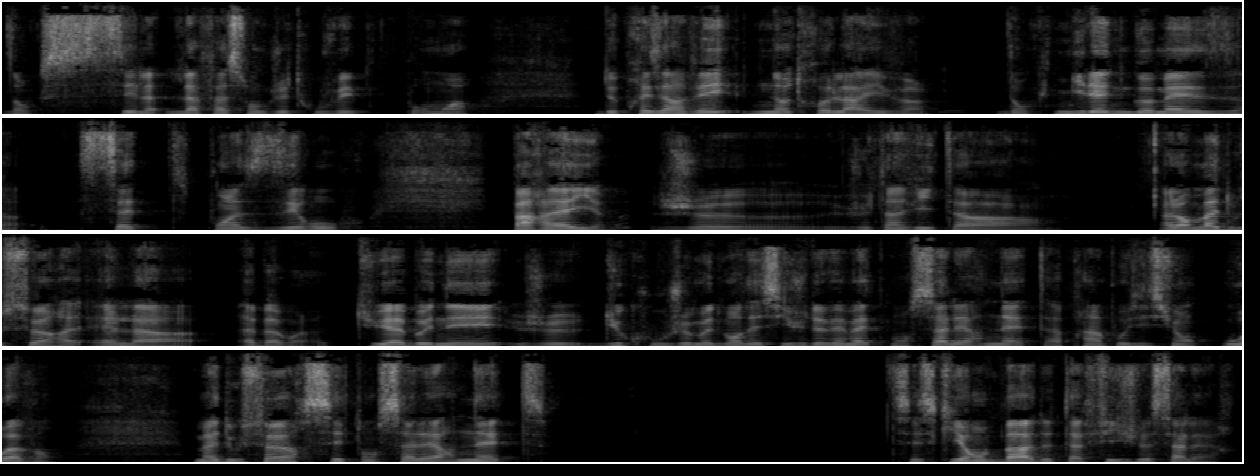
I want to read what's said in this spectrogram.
Donc c'est la, façon que j'ai trouvé pour moi de préserver notre live. Donc Mylène Gomez 7.0 Pareil, je, t'invite à... Alors ma douceur, elle a... Eh ben voilà, tu es abonné. Je, du coup, je me demandais si je devais mettre mon salaire net après imposition ou avant. Ma douceur, c'est ton salaire net. C'est ce qui est en bas de ta fiche de salaire.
